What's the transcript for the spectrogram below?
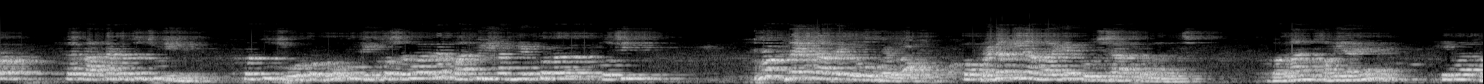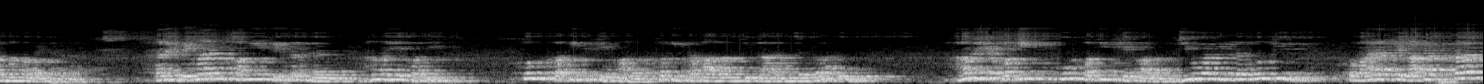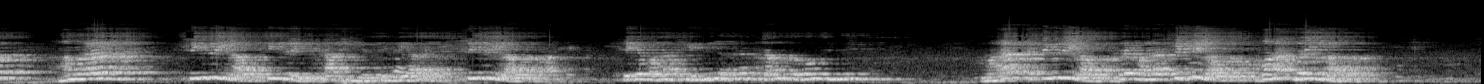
તો પ્રાર્થના કરતો છૂટી ગઈ પણ તું છોડ તો ખરો તું એક તો શરૂઆત કર પાંચ મિનિટમાં એક તો કર પછી થોડો પ્રયત્ન આપણે કરવો પડે તો પ્રગતિના માર્ગે પુરુષાર્થ કરવાનો છે ભગવાન સ્વામિનારાયણ એક વાર સભામાં બેઠા હતા અને પ્રેમાનંદ સ્વામીએ કીર્તન કર્યું હમ હે પતિ तुम पति के पालन पति का पालन सीताराम जब करा हम ये पति, उन पति के पालन। जीवा की तक उनकी तुम्हारा के लाभ तब हमारा सिंदरी लाओ सिंदरी साथी है सिंदरी आ सिंदरी लाओ। ठीक है, महाराज सिंदरी अगर चालू कर दो सिंदरी महाराज सिंदरी लाओ, अरे महाराज कितनी लाओ वहाँ बड़ी लाओ।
